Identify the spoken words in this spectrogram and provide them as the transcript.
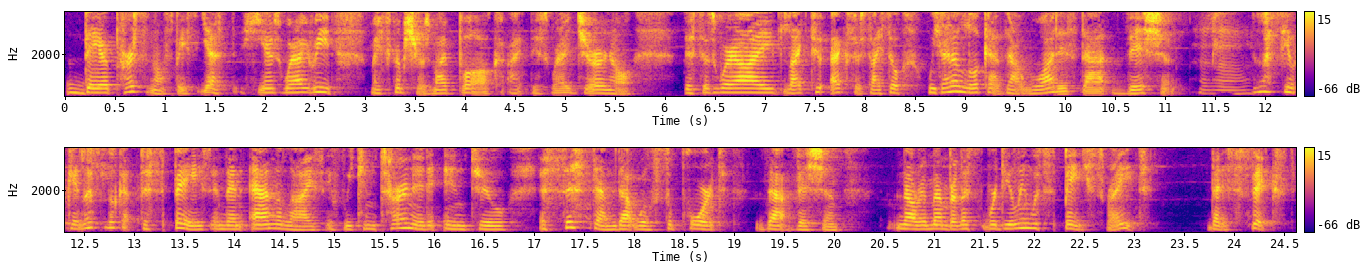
their personal space. Yes, here's where I read my scriptures, my book. I, this is where I journal. This is where I like to exercise. So we got to look at that. What is that vision? Mm-hmm. Let's see. Okay, let's look at the space and then analyze if we can turn it into a system that will support that vision. Now remember, let's, we're dealing with space, right? That is fixed.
